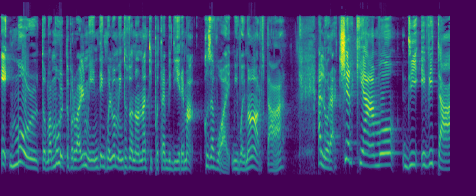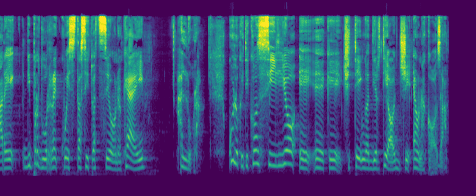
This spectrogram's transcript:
E molto, ma molto probabilmente in quel momento tua nonna ti potrebbe dire: Ma cosa vuoi? Mi vuoi morta? Allora, cerchiamo di evitare di produrre questa situazione, ok? Allora, quello che ti consiglio e eh, che ci tengo a dirti oggi è una cosa.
